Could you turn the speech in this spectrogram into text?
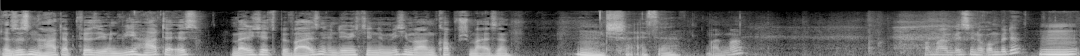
Das ist ein harter Pfirsich. Und wie hart er ist, werde ich jetzt beweisen, indem ich den dem Michi mal in den Kopf schmeiße. Hm, scheiße. Warte mal. Komm mal ein bisschen rum, bitte. Hm.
